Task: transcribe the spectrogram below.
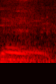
Mana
